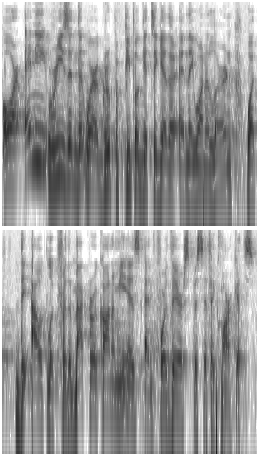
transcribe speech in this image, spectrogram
or any reason that where a group of people get together and they want to learn what the outlook for the macroeconomy is and for their specific markets.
